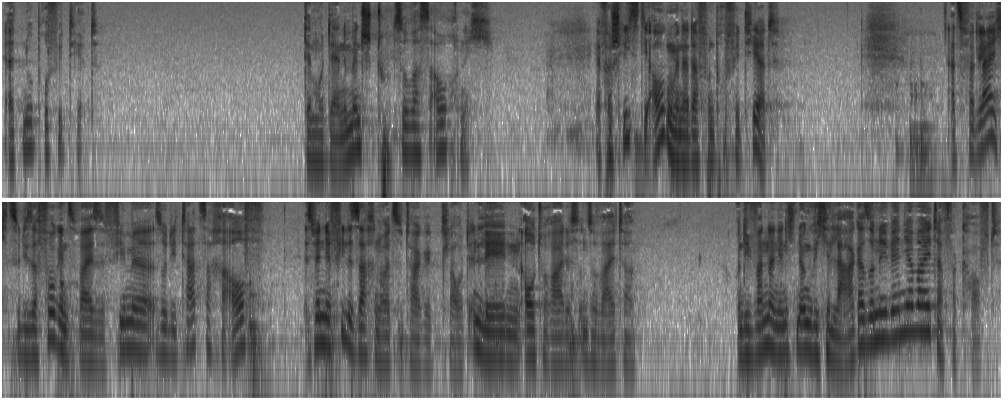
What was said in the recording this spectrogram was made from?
Er hat nur profitiert. Der moderne Mensch tut sowas auch nicht. Er verschließt die Augen, wenn er davon profitiert. Als Vergleich zu dieser Vorgehensweise fiel mir so die Tatsache auf, es werden ja viele Sachen heutzutage geklaut, in Läden, Autoradios und so weiter. Und die wandern ja nicht in irgendwelche Lager, sondern die werden ja weiterverkauft.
